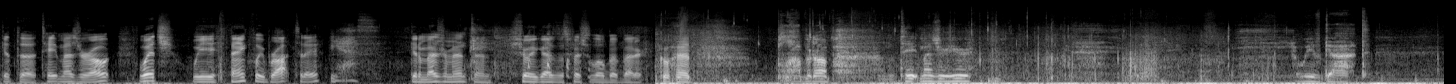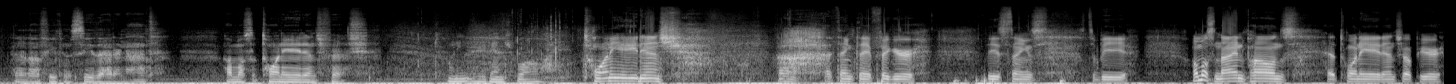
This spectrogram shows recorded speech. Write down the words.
get the tape measure out, which we thankfully brought today. Yes. Get a measurement and show you guys this fish a little bit better. Go ahead, plop it up on the tape measure here. We've got, I don't know if you can see that or not, almost a 28 inch fish. 28 inch walleye. 28 inch. Uh, I think they figure these things to be almost nine pounds at 28 inch up here.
